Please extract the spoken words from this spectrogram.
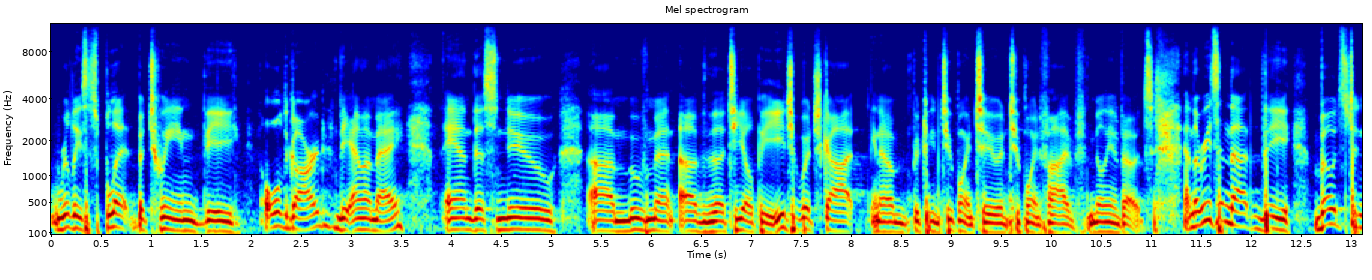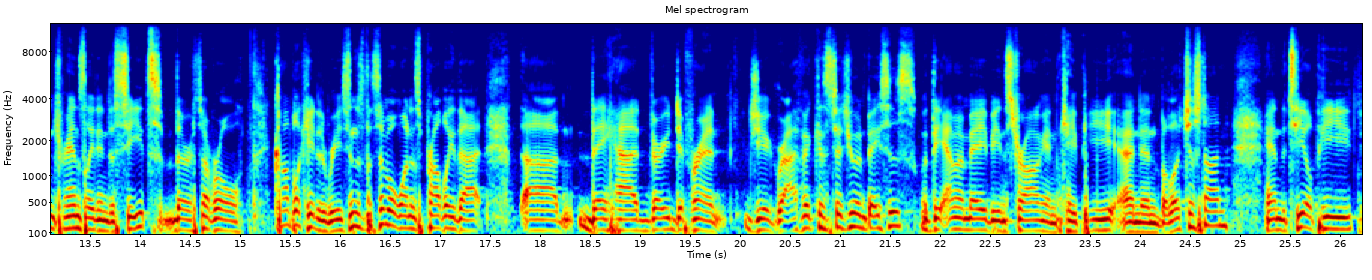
really split between the old guard, the MMA, and this new uh, movement of the TLP, each of which got, you know, between 2.2 and 2.5 million votes. And the reason that the votes didn't translate into seats, there are several complicated reasons. The simple one is probably that uh, they had very different geographic constituent bases, with the MMA being strong in KP and in Balochistan, and the TLP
